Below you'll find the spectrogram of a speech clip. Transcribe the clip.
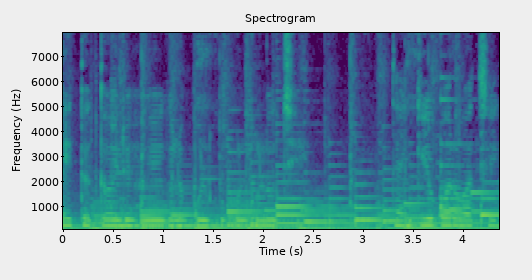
এই তো তৈরি হয়ে গেল ফুলকো ফুলকো luchi thank you for watching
